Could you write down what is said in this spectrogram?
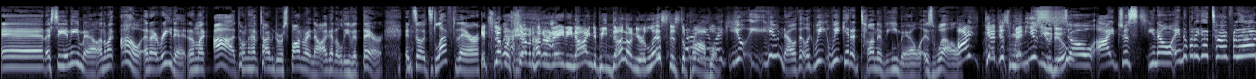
and I see an email and I'm like, oh, and I read it and I'm like, ah, I don't have time to respond right now. I got to leave it there. And so it's left there. It's number 789 to be done on your list is the But I mean, problem. like you, you know that like we we get a ton of email as well. I get as many as you do. So I just, you know, ain't nobody got time for that.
